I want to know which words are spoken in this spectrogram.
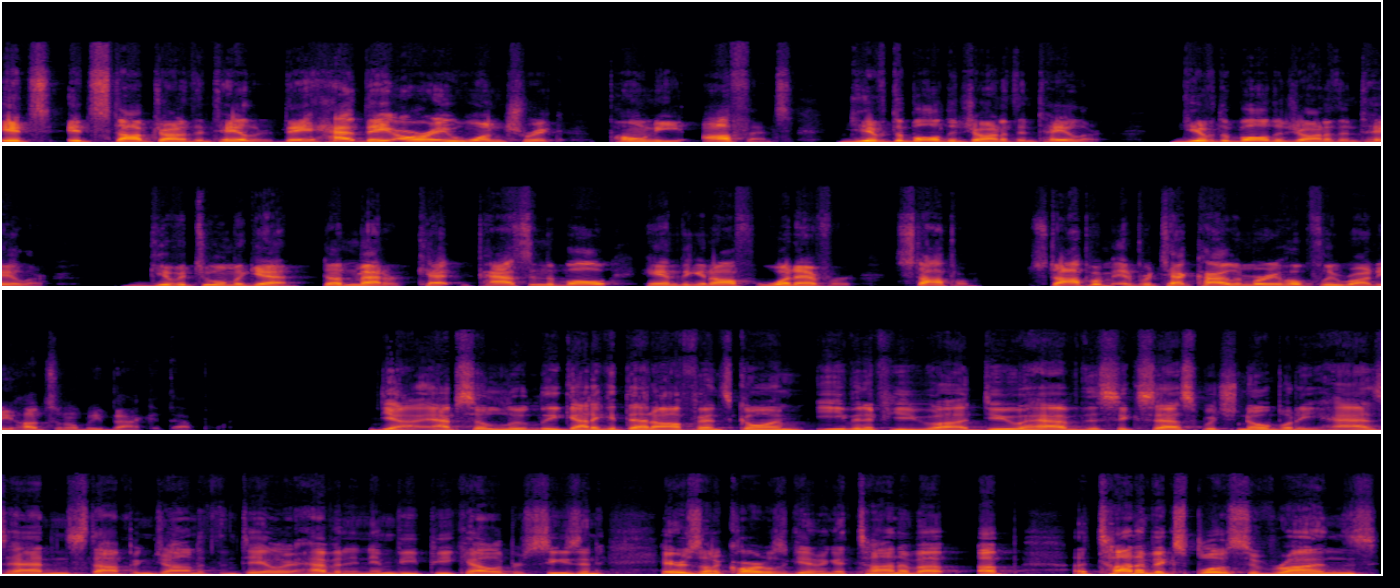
it's it's stop Jonathan Taylor. They have they are a one trick pony offense. Give the ball to Jonathan Taylor. Give the ball to Jonathan Taylor. Give it to him again. Doesn't matter. passing the ball, handing it off, whatever. Stop him. Stop him and protect Kyler Murray. Hopefully, Rodney Hudson will be back at that point. Yeah, absolutely. Got to get that offense going. Even if you uh, do have the success, which nobody has had in stopping Jonathan Taylor, having an MVP caliber season, Arizona Cardinals giving a ton of up, up a ton of explosive runs.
